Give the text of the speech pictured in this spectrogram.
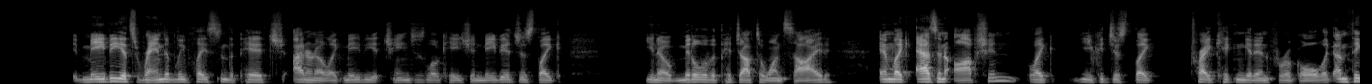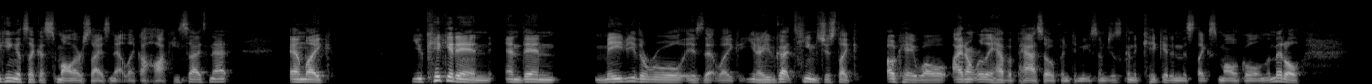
maybe it's randomly placed in the pitch. I don't know. Like maybe it changes location. Maybe it's just like, you know, middle of the pitch off to one side. And like as an option, like you could just like try kicking it in for a goal. Like I'm thinking it's like a smaller size net, like a hockey size net. And like you kick it in and then maybe the rule is that like, you know, you've got teams just like, okay, well, I don't really have a pass open to me, so I'm just going to kick it in this like small goal in the middle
